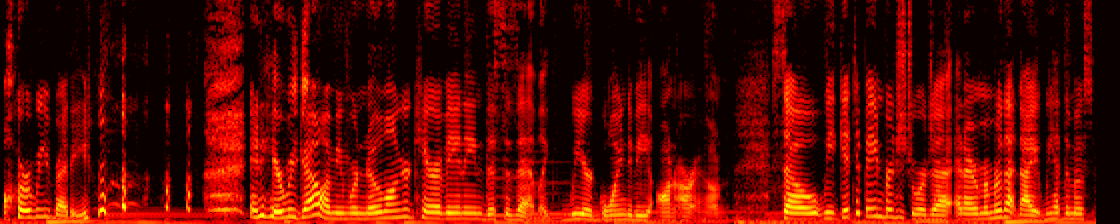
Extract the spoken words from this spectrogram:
are we ready? and here we go. I mean, we're no longer caravanning. This is it. Like, we are going to be on our own. So we get to Bainbridge, Georgia, and I remember that night we had the most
